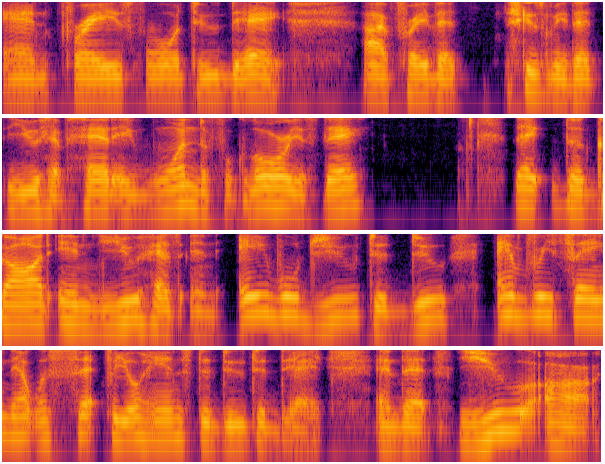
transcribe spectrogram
and praise for today. I pray that, excuse me, that you have had a wonderful, glorious day that the God in you has enabled you to do everything that was set for your hands to do today, and that you are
